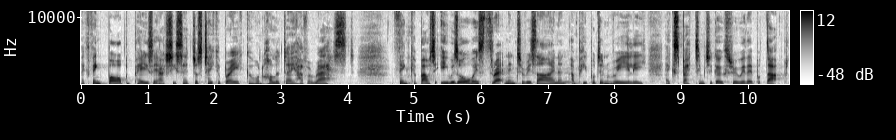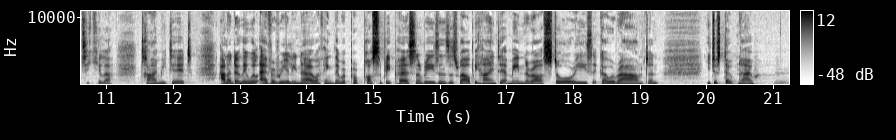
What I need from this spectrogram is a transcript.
I think Bob Paisley actually said, "Just take a break, go on holiday, have a rest." Think about it. He was always threatening to resign, and, and people didn't really expect him to go through with it, but that particular time he did. And I don't think we'll ever really know. I think there were possibly personal reasons as well behind it. I mean, there are stories that go around, and you just don't know. Mm.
